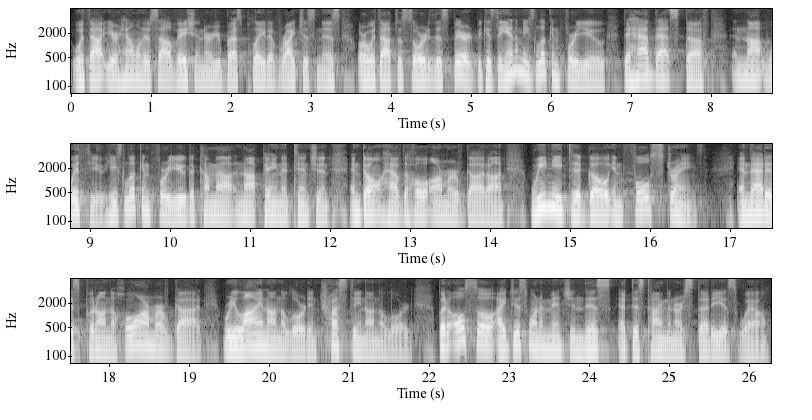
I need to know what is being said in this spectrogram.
without your helmet of salvation or your breastplate of righteousness or without the sword of the Spirit because the enemy's looking for you to have that stuff and not with you. He's looking for you to come out and not paying attention and don't have the whole armor of God on. We need to go in full strength and that is put on the whole armor of God, relying on the Lord and trusting on the Lord. But also, I just want to mention this at this time in our study as well.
